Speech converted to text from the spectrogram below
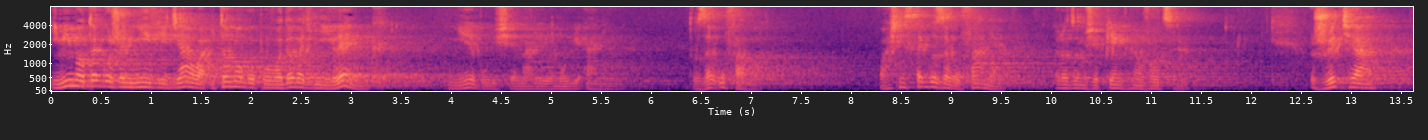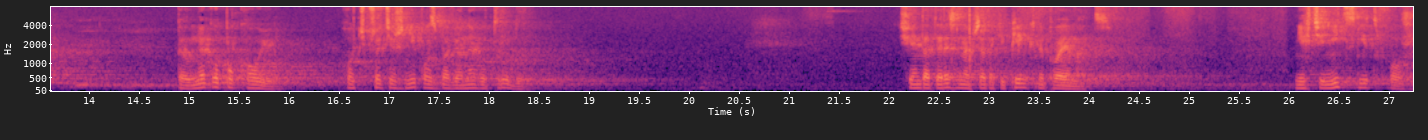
I mimo tego, że nie wiedziała i to mogło powodować w niej lęk, nie bój się, Maryjo, mówi anioł, to zaufała. Właśnie z tego zaufania rodzą się piękne owoce życia pełnego pokoju, choć przecież nie pozbawionego trudu. Święta Teresa napisała taki piękny poemat. Niech cię nic nie trwoży,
